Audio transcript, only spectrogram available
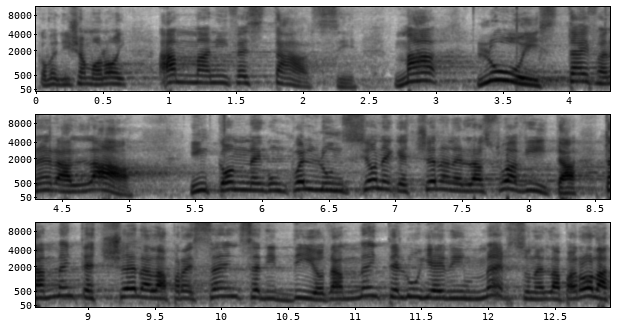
come diciamo noi, a manifestarsi. Ma lui, Stefano, era là in, con, con quell'unzione che c'era nella sua vita, talmente c'era la presenza di Dio, talmente lui era immerso nella parola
